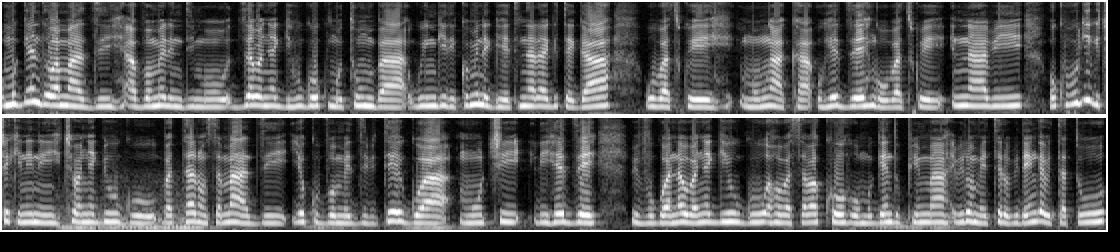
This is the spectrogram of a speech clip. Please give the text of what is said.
umugende w'amazi avomera indimo z'abanyagihugu wo ku mutumba w'ingiri komine giheta intara ya gitega wubatswe mu mwaka uheze ngo wubatswe nabi ngo ku igice kinini cy'abanyagihugu bataronse amazi yo kuvomeza ibitegwa muci riheze bivugwa n'abo banyagihugu aho basaba ko uwo upima ibirometero birenga bitatu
